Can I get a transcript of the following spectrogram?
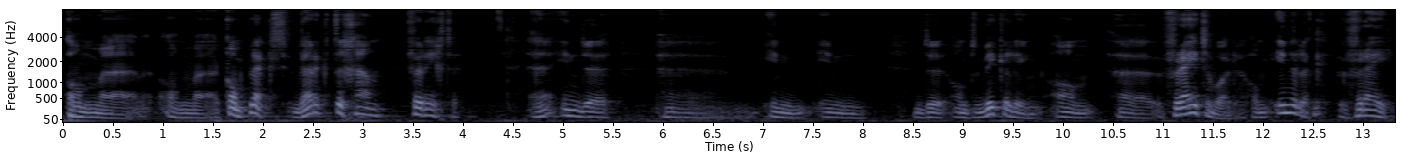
om, eh, om eh, complex werk te gaan verrichten. In, de, eh, in, in de ontwikkeling om vrij te worden, om innerlijk vrij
